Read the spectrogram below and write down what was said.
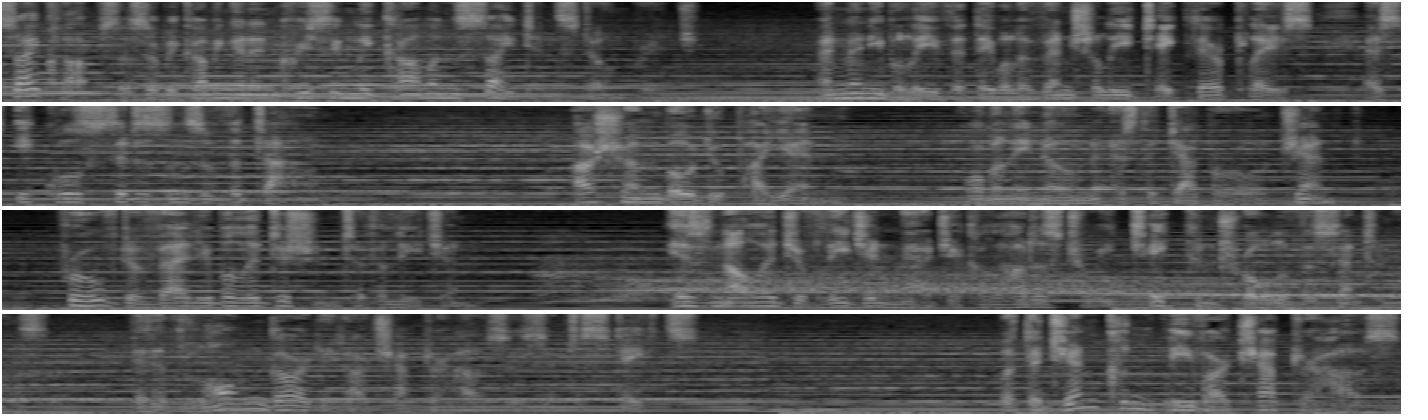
Cyclopses are becoming an increasingly common sight in Stonebridge, and many believe that they will eventually take their place as equal citizens of the town. Archambault du Payen, formerly known as the Dapper Old Gent, proved a valuable addition to the Legion. His knowledge of Legion magic allowed us to retake control of the Sentinels that had long guarded our chapter houses and estates. But the Gen couldn't leave our chapter house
